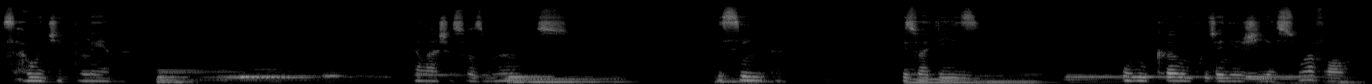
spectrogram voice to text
saúde plena. Relaxe suas mãos e sinta, visualize um campo de energia à sua volta,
